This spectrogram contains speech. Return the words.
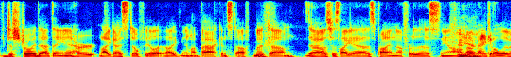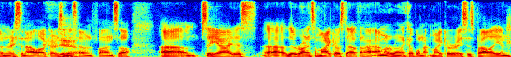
destroyed that thing. And it hurt. Like I still feel it like in my back and stuff. But um, I was just like, yeah, that's probably enough for this. You know, I'm Yeah. not making a living racing outlaw cars and Yeah. just having fun. So. Um, so yeah, I just uh, they're running some micro stuff, and I, I'm gonna run a couple micro races probably, and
